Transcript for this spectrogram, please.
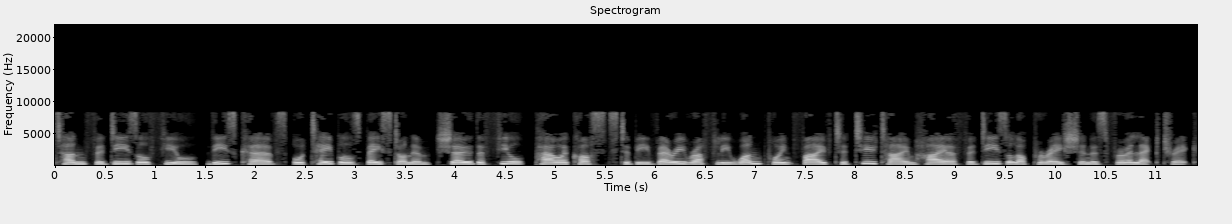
ton for diesel fuel, these curves or tables based on them show the fuel, power costs to be very roughly 1.5 to 2 time higher for diesel operation as for electric.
